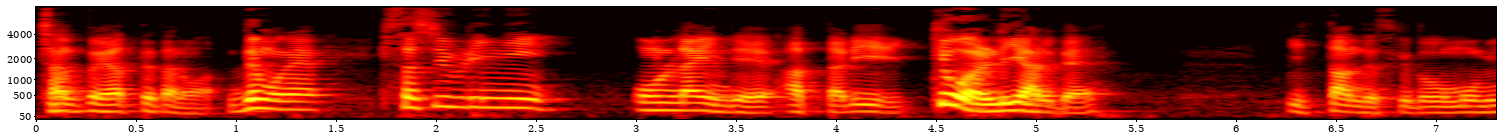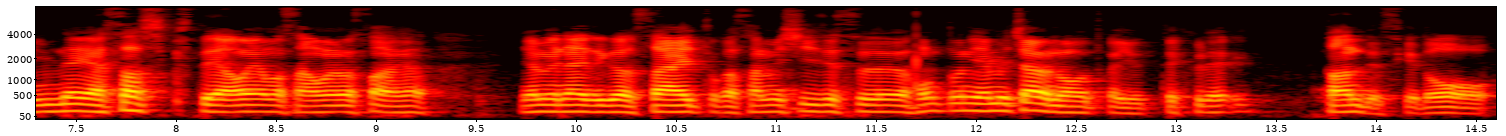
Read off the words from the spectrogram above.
ちゃんとやってたのは。でもね久しぶりにオンラインで会ったり今日はリアルで行ったんですけどもうみんな優しくて青山さん青山さんやめないでくださいとか寂しいです。本当にやめちゃうのとか言ってくれたんですけど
